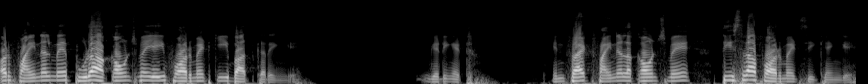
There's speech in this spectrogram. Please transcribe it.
और फाइनल में पूरा अकाउंट्स में यही फॉर्मेट की बात करेंगे। Getting it in fact final accounts में तीसरा फॉर्मेट सीखेंगे।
